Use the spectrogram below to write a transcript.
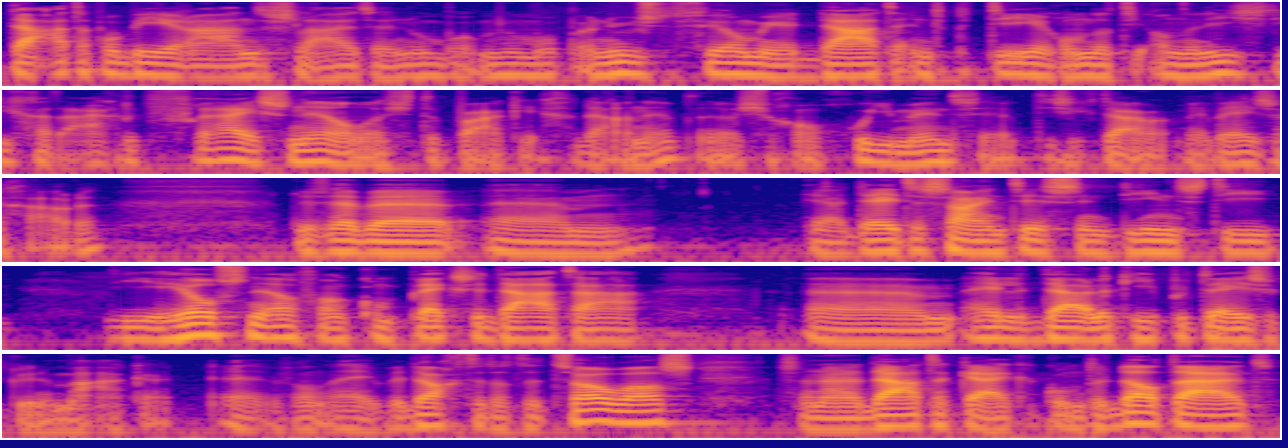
data proberen aan te sluiten en noem op, op. En nu is het veel meer data interpreteren, omdat die analyse die gaat eigenlijk vrij snel als je het een paar keer gedaan hebt. Als je gewoon goede mensen hebt die zich daarmee bezighouden. Dus we hebben ehm, ja, data scientists in dienst die, die heel snel van complexe data ehm, hele duidelijke hypothesen kunnen maken. Uh, van hey, we dachten dat het zo was. Als we naar de data kijken, komt er dat uit.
